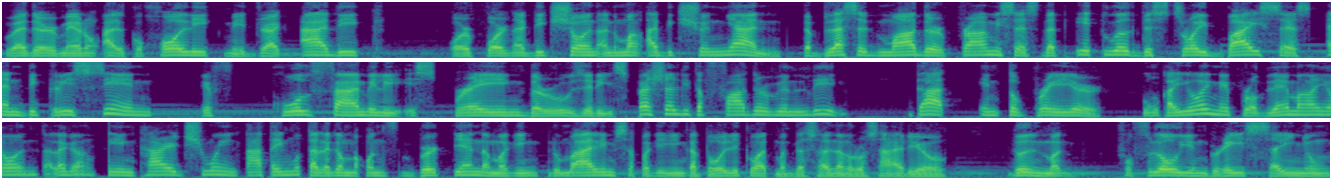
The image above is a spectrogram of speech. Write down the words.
whether merong alcoholic, may drug addict, or porn addiction, anumang addiction yan. The Blessed Mother promises that it will destroy vices and decrease sin if whole family is praying the rosary. Especially the father will lead that into prayer. Kung kayo ay may problema ngayon, talagang encourage mo yung tatay mo talagang makonvert yan na maging lumalim sa pagiging katoliko at magdasal ng rosaryo. Doon mag flow yung grace sa inyong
